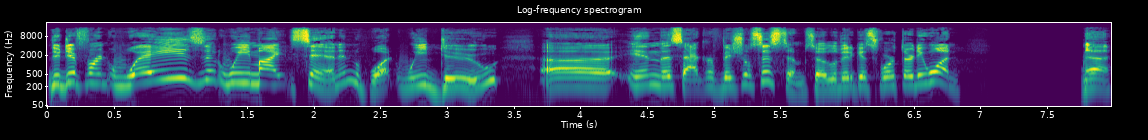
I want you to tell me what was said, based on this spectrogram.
the different ways that we might sin and what we do uh, in the sacrificial system. So Leviticus 4:31. Uh,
